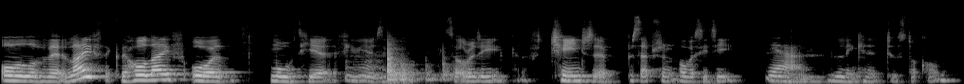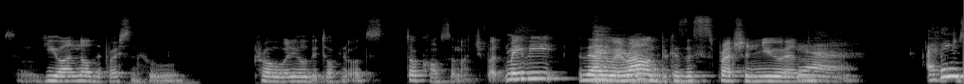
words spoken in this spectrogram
all, of their life, like the whole life, or moved here a few years ago. So already kind of changed their perception of a city Yeah. linking it to Stockholm. So you are not the person who probably will be talking about Stockholm so much, but maybe the other way around because this is fresh and new and Yeah. I think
